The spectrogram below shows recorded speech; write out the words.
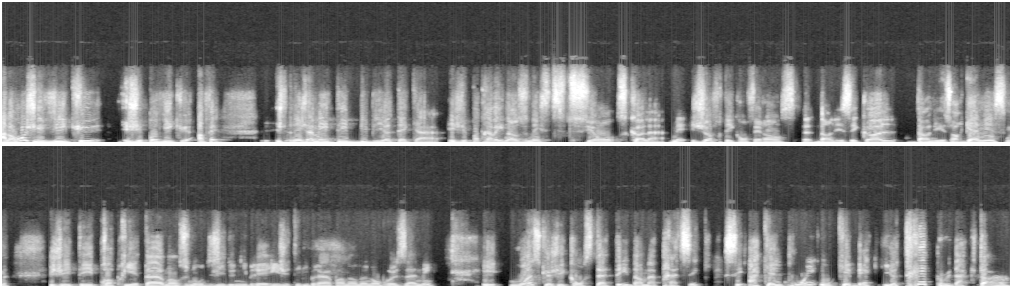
Alors moi, j'ai vécu, j'ai pas vécu, en fait, je n'ai jamais été bibliothécaire et j'ai pas travaillé dans une institution scolaire, mais j'offre des conférences euh, dans les écoles, dans les organismes. J'ai été propriétaire dans une autre vie d'une librairie, j'ai été libraire pendant de nombreuses années. Et moi, ce que j'ai constaté dans ma pratique, c'est à quel point au Québec, il y a très peu d'acteurs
